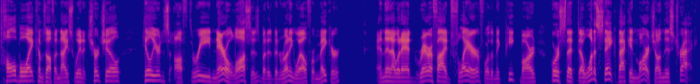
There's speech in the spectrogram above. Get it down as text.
Tall Boy comes off a nice win at Churchill. Hilliard's off three narrow losses, but has been running well for Maker. And then I would add Rarefied Flair for the McPeek barn, horse that uh, won a stake back in March on this track.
